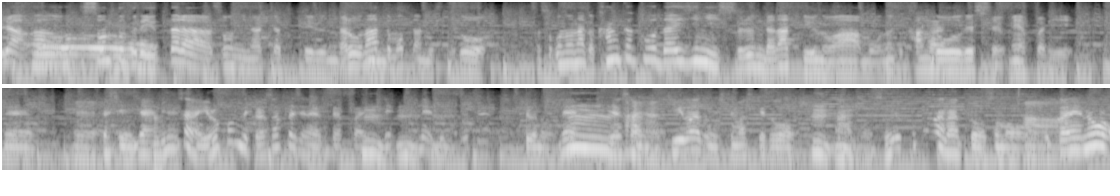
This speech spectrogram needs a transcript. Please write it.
いや、あの、損得で言ったら損になっちゃってるんだろうなと思ったんですけど、うん、そこのなんか感覚を大事にするんだなっていうのは、もうなんか感動でしたよね、はい、やっぱり。ねえー、だし、ね、皆さん喜んでくださったじゃないですか、やっぱり。うん、ね、どちらかっていうのをね、皆さんキーワードにしてますけど、あのそういうことだなと、そのお金の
